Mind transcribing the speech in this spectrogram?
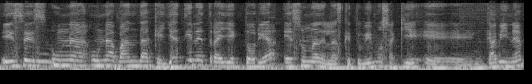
esa es una, una banda que ya tiene trayectoria, es una de las que tuvimos aquí eh, en cabina,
